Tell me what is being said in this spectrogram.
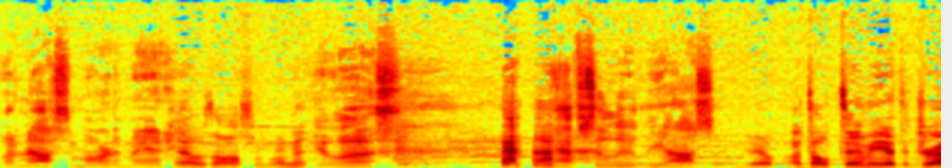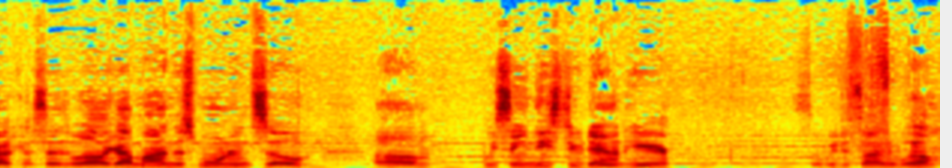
what an awesome morning, man. That was awesome, wasn't it? It was. Absolutely awesome. Yep. I told Timmy at the truck, I said, well, I got mine this morning, so um, we seen these two down here. So we decided, well,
